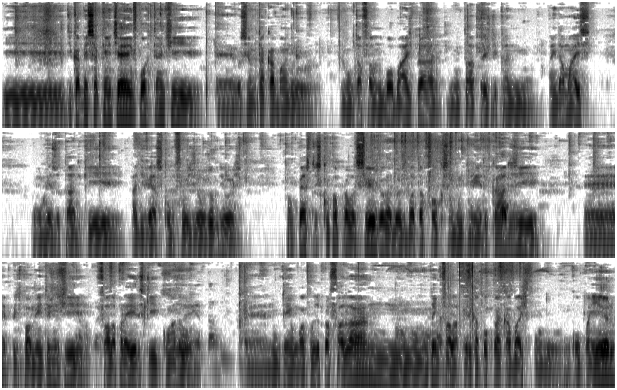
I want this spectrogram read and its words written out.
E de cabeça quente é importante é, você não estar tá acabando, não estar tá falando bobagem para não estar tá prejudicando ainda mais um resultado que adverso como foi o jogo de hoje. Então peço desculpa para você, os jogadores do Botafogo são muito bem educados e é, principalmente a gente fala para eles que quando é, não tem alguma coisa para falar, não, não, não, tem que falar, porque daqui a pouco vai acabar expondo um companheiro,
